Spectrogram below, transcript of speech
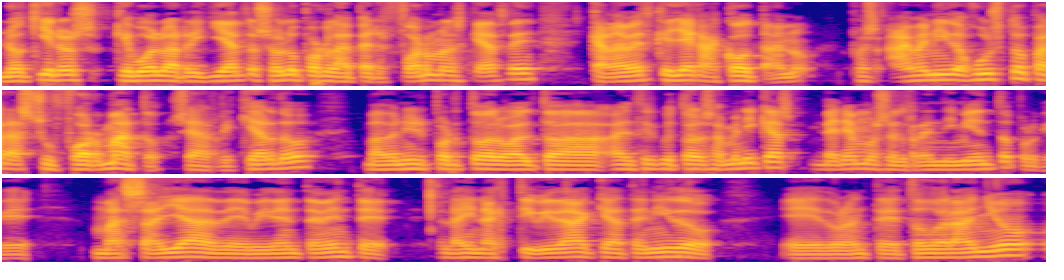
no quiero que vuelva Ricciardo solo por la performance que hace cada vez que llega a Cota, ¿no? Pues ha venido justo para su formato, o sea, Ricciardo va a venir por todo lo alto al circuito de las Américas, veremos el rendimiento, porque más allá de, evidentemente, la inactividad que ha tenido eh, durante todo el año,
